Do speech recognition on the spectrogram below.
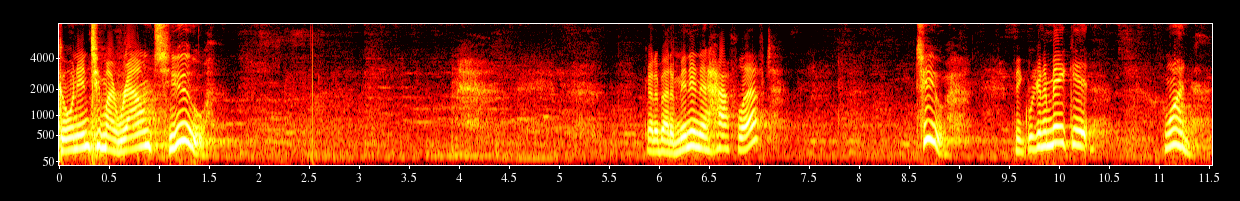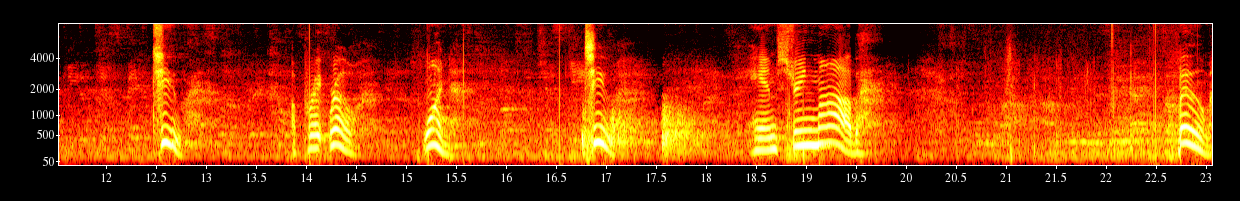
Going into my round two. Got about a minute and a half left. Two. I think we're gonna make it. One two, upright row, one, two, hamstring mob, boom,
